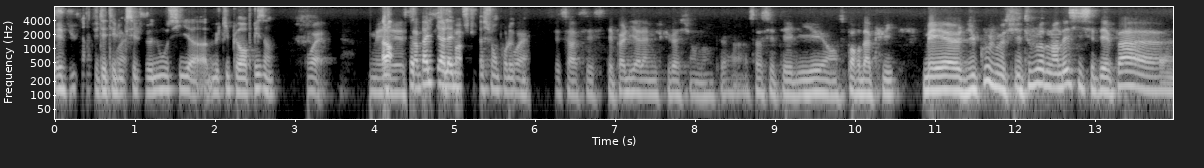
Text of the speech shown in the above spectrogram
et du tu t'étais ouais. luxé le genou aussi à multiples reprises. ouais. Mais Alors, ça, c'est pas lié à la pas- musculation pour le coup. C'est ça. C'était pas lié à la musculation, donc euh, ça c'était lié en sport d'appui. Mais euh, du coup, je me suis toujours demandé si c'était pas euh,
